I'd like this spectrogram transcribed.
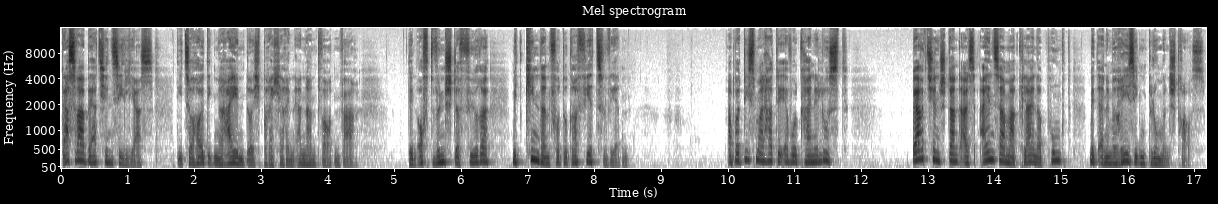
Das war Bertchen Siljas, die zur heutigen Reihendurchbrecherin ernannt worden war. Denn oft wünscht der Führer, mit Kindern fotografiert zu werden. Aber diesmal hatte er wohl keine Lust. Bertchen stand als einsamer kleiner Punkt mit einem riesigen Blumenstrauß.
